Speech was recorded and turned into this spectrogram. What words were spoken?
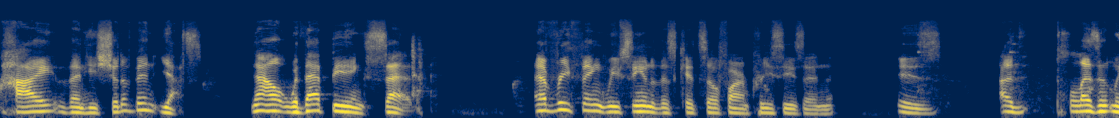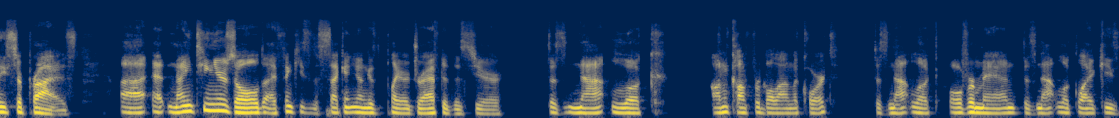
high than he should have been. Yes. Now, with that being said, everything we've seen of this kid so far in preseason is a, pleasantly surprised. Uh, at 19 years old, I think he's the second youngest player drafted this year. Does not look uncomfortable on the court. Does not look overmanned. Does not look like he's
